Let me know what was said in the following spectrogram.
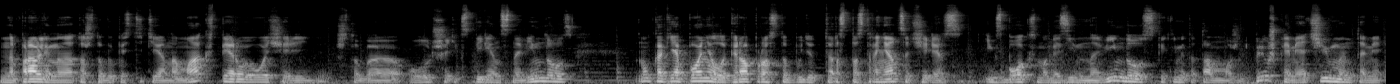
направлены на то, чтобы выпустить ее на Mac в первую очередь, чтобы улучшить experience на Windows. Ну, как я понял, игра просто будет распространяться через Xbox магазин на Windows с какими-то там, может, плюшками, ачивментами.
